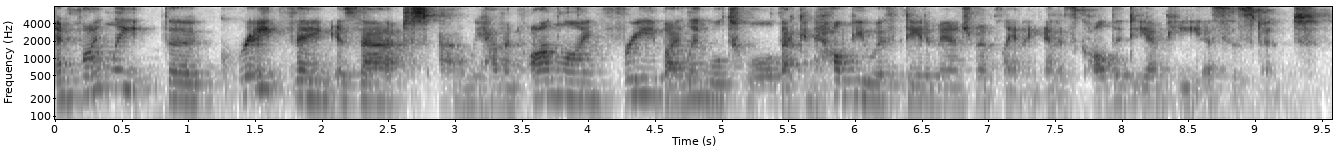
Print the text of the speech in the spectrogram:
And finally, the great thing is that uh, we have an online free bilingual tool that can help you with data management planning, and it's called the DMP Assistant.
